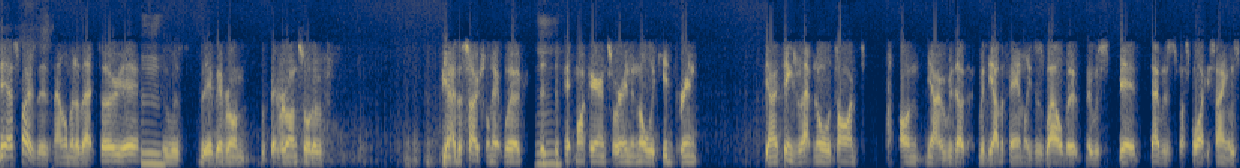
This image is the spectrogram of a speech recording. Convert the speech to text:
Yeah, I suppose there's an element of that too. Yeah, Mm. it was everyone. Everyone sort of, you know, the social network that Mm. the, my parents were in and all the kids were in. You know, things would happen all the time on you know with the, with the other families as well. But it was yeah, that was I suppose like you're saying, it was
